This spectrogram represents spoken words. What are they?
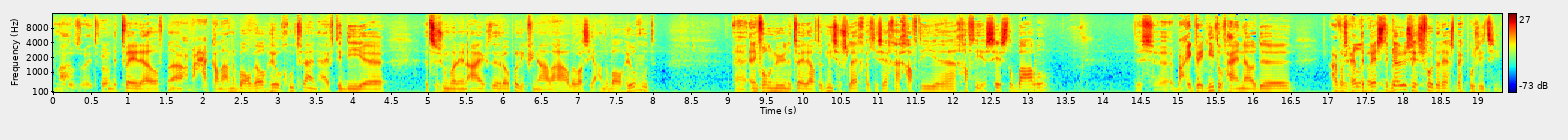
Maar dat weten we. in de tweede helft, nou, maar hij kan aan de bal wel heel goed zijn. Hij heeft in die, eh, het seizoen waarin Ajax de Europa League finale haalde, was hij aan de bal heel goed. Eh, en ik vond hem nu in de tweede helft ook niet zo slecht, wat je zegt. Hij gaf die, eh, gaf die assist op Babel. Dus, eh, maar ik weet niet of hij nou de, Hij was heel de beste keuze is voor de rechtsbackpositie.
